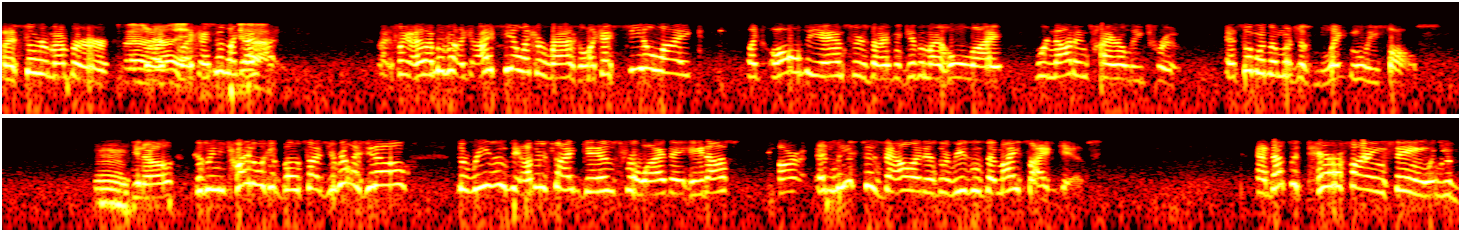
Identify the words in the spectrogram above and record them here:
And I still remember that, right. like I said, like Yeah. I, I, it's like I remember, like I feel like a radical. Like I feel like, like all the answers that I've been given my whole life were not entirely true, and some of them were just blatantly false Mm. you know because when you try to look at both sides you realize you know the reasons the other side gives for why they hate us are at least as valid as the reasons that my side gives and that's a terrifying thing when you've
